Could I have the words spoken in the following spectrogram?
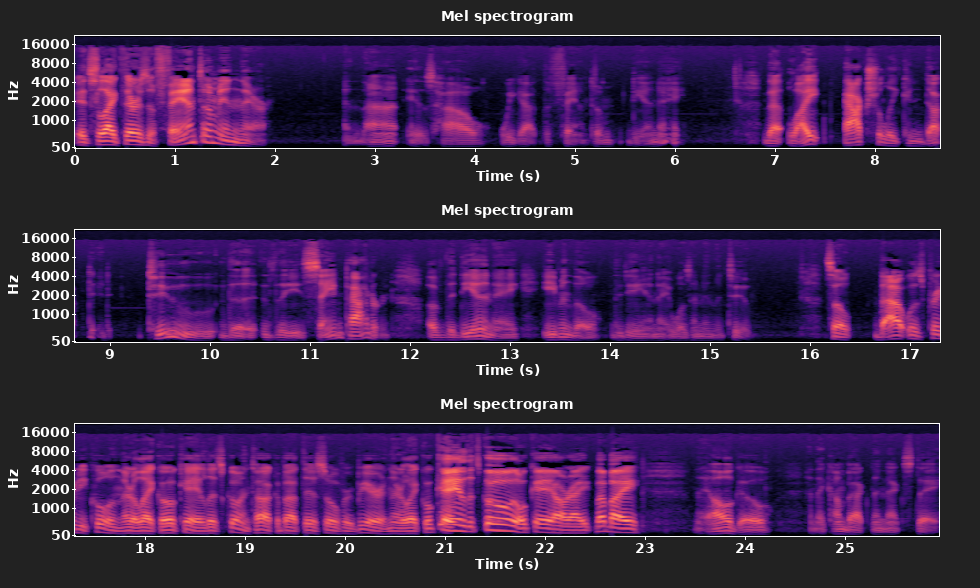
it's like there's a phantom in there. And that is how we got the phantom DNA. That light actually conducted to the the same pattern of the DNA, even though the DNA wasn't in the tube. So that was pretty cool. And they're like, okay, let's go and talk about this over beer. And they're like, okay, let's go. Okay, all right, bye bye. They all go and they come back the next day.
